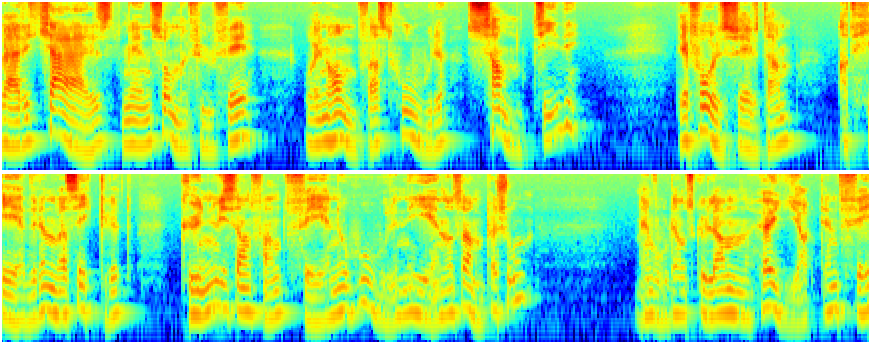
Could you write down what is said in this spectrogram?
være kjærest med en sommerfuglfe og en håndfast hore samtidig. Det foresvevde ham at hederen var sikret kun hvis han fant feen og horen i en og samme person. Men hvordan skulle han høyjakte en fe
